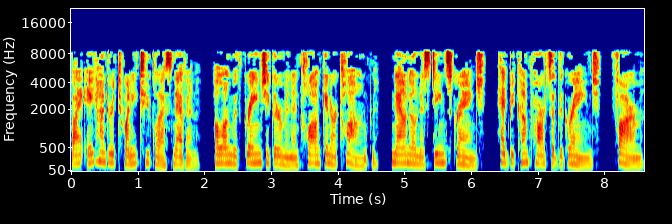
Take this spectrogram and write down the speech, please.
By 822 Glasnevin, along with Grange German and Clonkin or Clongn, now known as Dean's Grange, had become parts of the Grange, farm,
